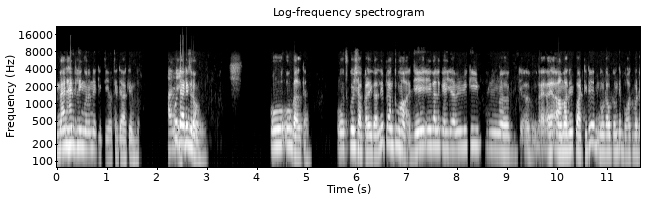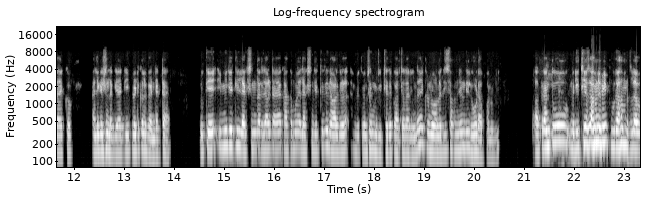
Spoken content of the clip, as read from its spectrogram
ਮੈਨ ਹੈਂਡਲਿੰਗ ਉਹਨਾਂ ਨੇ ਕੀਤੀ ਉੱਥੇ ਜਾ ਕੇ ਅੰਦਰ। ਉਹ ਦੈਟ ਇਜ਼ ਰੋਂਗ ਉਹ ਉਹ ਗਲਤ ਹੈ। ਉਹ 'ਚ ਕੋਈ ਸ਼ੱਕ ਵਾਲੀ ਗੱਲ ਨਹੀਂ। ਪਰੰਤੂ ਹਾਂ ਜੇ ਇਹ ਗੱਲ ਕਹੀ ਜਾਵੇ ਵੀ ਕਿ ਆਮ ਆਦਮੀ ਪਾਰਟੀ ਦੇ ਨੋ ਡਾਊਟ ਉਹਦੇ ਬਹੁਤ ਵੱਡਾ ਇੱਕ ਐਲੀਗੇਸ਼ਨ ਲੱਗਿਆ ਕਿ ਪੋਲੀਟੀਕਲ ਵੈਂਡੇਟਾ ਹੈ। ਕਿਉਂਕਿ ਇਮੀਡੀਏਟਲੀ ਇਲੈਕਸ਼ਨ ਦਾ ਰਿਜ਼ਲਟ ਆਇਆ ਖਤਮ ਹੋਇਆ ਇਲੈਕਸ਼ਨ ਜਿੱਤੇ ਦੇ ਨਾਲ ਵਿਕਰਮ ਸਿੰਘ ਮਜੀਠੀਆ ਦੇ ਪਰਚਾ ਦਾ ਹੁੰਦਾ ਹੈ ਕ੍ਰੋਨੋਲੋਜੀ ਸਮਝਣ ਦੀ ਲੋੜ ਆਪਾਂ ਨੂੰ ਵੀ। ਪਰੰਤੂ ਮਜੀਠੀਆ ਸਾਹਿਬ ਨੇ ਵੀ ਪੂਰਾ ਮਤਲਬ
